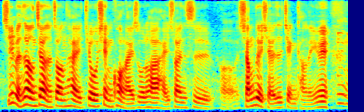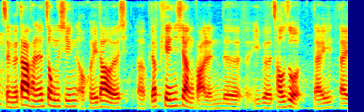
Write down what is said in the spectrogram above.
基本上这样的状态，就现况来说的话，还算是呃相对起来是健康的，因为整个大盘的重心回到了呃比较偏向法人的一个操作来来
